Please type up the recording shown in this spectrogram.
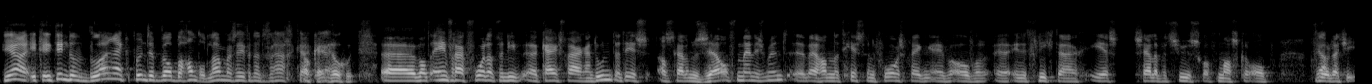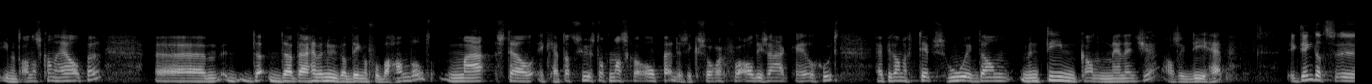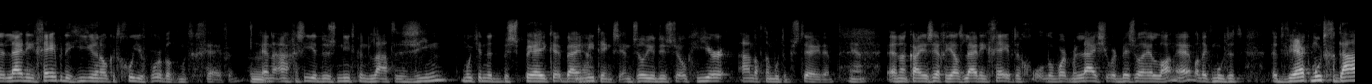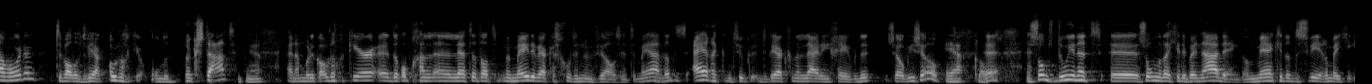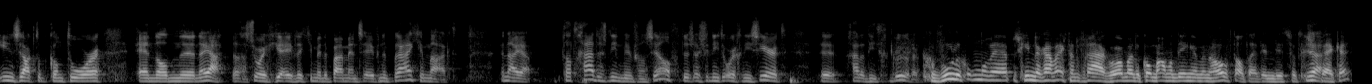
Ja, ik, ik denk dat we belangrijke punten hebben wel behandeld. Laat maar eens even naar de vragen kijken. Oké, ja. heel goed. Eh, want één vraag voordat we die eh, kijkersvragen gaan doen, dat is als het gaat om zelfmanagement. Eh, wij hadden het gisteren in de voorbespreking even over in het vliegtuig eerst zelf het zuurstofmasker op voordat je iemand anders kan helpen. Ehm, da- da- daar hebben we nu wat dingen voor behandeld. Maar stel, ik heb dat zuurstofmasker op, hè, dus ik zorg voor al die zaken heel goed. Heb je dan nog tips hoe ik dan mijn team kan managen als ik die heb? Ik denk dat eh leidinggevenden hierin ook het goede voorbeeld moeten geven. Hmm. En aangezien je dus niet kunt laten zien, moet je het bespreken bij Ja. meetings. En zul je dus ook hier aandacht aan moeten besteden. Ja. En dan kan je zeggen, ja, als leidinggevende, goh, dan wordt mijn lijstje wordt best wel heel lang. Hè, want ik moet het, het werk moet gedaan worden, terwijl het werk ook nog een keer onder druk staat. Ja. En dan moet ik ook nog een keer eh, erop gaan eh, letten dat mijn medewerkers goed in hun vel zitten. Maar ja, dat is eigenlijk natuurlijk het werk van een leidinggevende sowieso. Ja, klopt. Hè? En soms doe je het zonder dat je erbij nadenkt. Dan merk je dat de sfeer een beetje inzakt op kantoor. En dan, nou ja, dan zorg je even dat je met een paar mensen even een praatje maakt. En nou ja, dat gaat dus niet meer vanzelf. Dus als je het niet organiseert, eh, gaat het niet gebeuren. Gevoelig onderwerp, misschien daar gaan we echt naar de vragen hoor, maar er komen allemaal dingen in mijn hoofd altijd in dit soort Ja. gesprekken.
